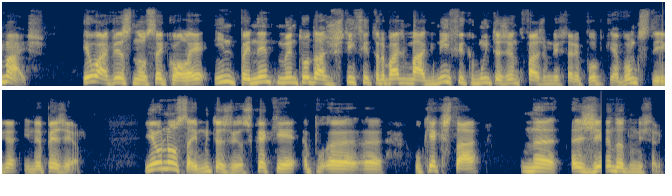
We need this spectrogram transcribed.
mais, eu às vezes não sei qual é, independentemente de toda a justiça e trabalho magnífico que muita gente faz no Ministério Público, é bom que se diga, e na PGR. E eu não sei muitas vezes o que é que é, o que é que está na agenda do Ministério.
